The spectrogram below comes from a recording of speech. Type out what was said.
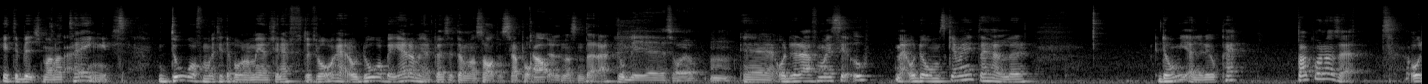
inte blir som man har tänkt, då får man titta på vad de egentligen efterfrågar och då ber de helt plötsligt om någon statusrapport Ja. eller något sånt där. Då blir det så ja. Mm. Eh, och det där får man ju se upp med. Och de ska man ju inte heller... De gäller det att peppa på något sätt. Och,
